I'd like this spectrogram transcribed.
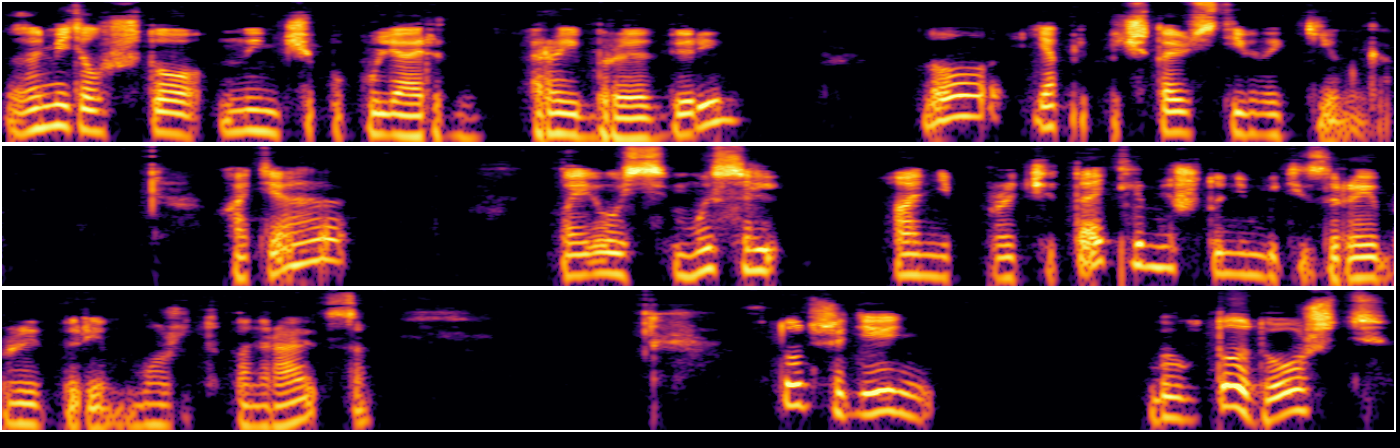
Заметил, что нынче популярен Рэй Брэдбери, но я предпочитаю Стивена Кинга. Хотя появилась мысль, а не прочитать ли мне что-нибудь из Рэй Брэдбери, может понравится. В тот же день был то дождь,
